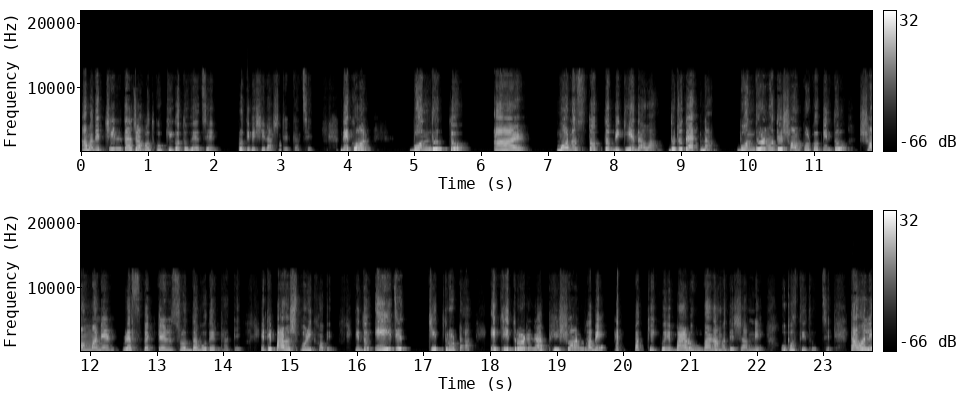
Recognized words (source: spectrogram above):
আমাদের চিন্তা জগৎ কুক্ষিগত হয়েছে প্রতিবেশী রাষ্ট্রের কাছে। দেখুন, বন্ধুত্ব আর মনস্তত্ত্ব বিকিয়ে দেওয়া দুটো তো এক না। বন্ধুর মধ্যে সম্পর্ক কিন্তু সম্মানের রেসপেক্টের শ্রদ্ধাবোধের থাকে। এটি পারস্পরিক হবে। কিন্তু এই যে চিত্রটা, এই চিত্রটা না ভীষণ ভাবে একপাক্ষিক হয়ে বারংবার আমাদের সামনে উপস্থিত হচ্ছে। তাহলে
